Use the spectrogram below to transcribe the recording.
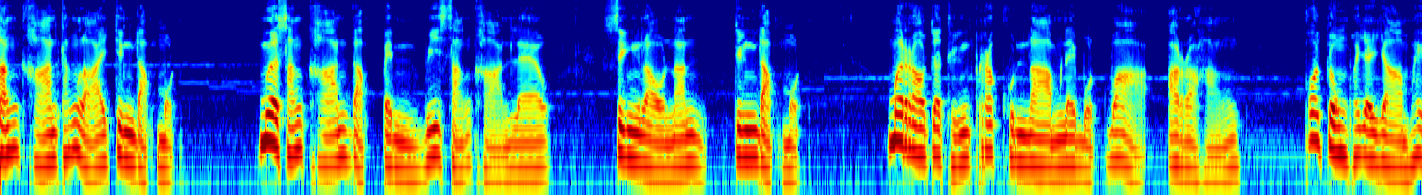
สังขารทั้งหลายจึงดับหมด เมื่อสังขารดับเป็นวิสังขารแล้ว สิ่งเหล่านั้นจึงดับหมด เมื่อเราจะถึงพระคุณนามในบทว่าอรหัง ก็จงพยายามให้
